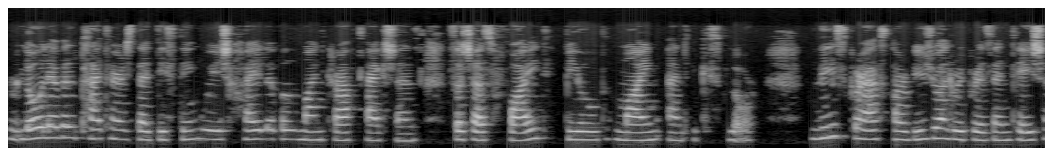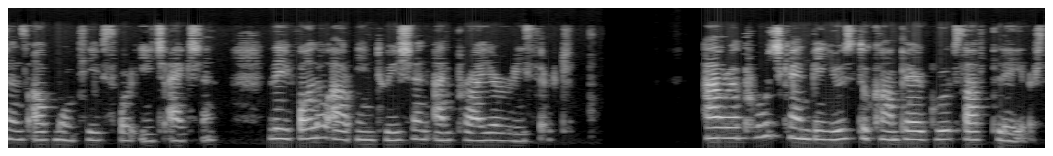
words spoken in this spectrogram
low-level patterns that distinguish high-level Minecraft actions such as fight, build, mine, and explore. These graphs are visual representations of motifs for each action. They follow our intuition and prior research. Our approach can be used to compare groups of players.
